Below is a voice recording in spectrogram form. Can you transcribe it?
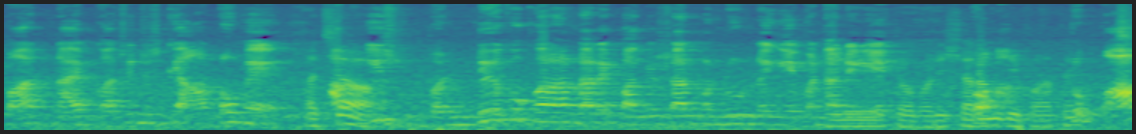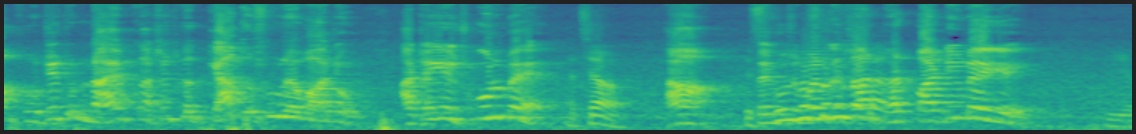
पास नायब कासिम इसके हाथों में अच्छा। अब इस बंदे को करार डाले पाकिस्तान मंजूर नहीं है पता नहीं है। तो बड़ी शर्म की बात है। तो आप सोचे तो नायब कासिम का क्या कसूर है वहाँ जो? अच्छा ये स्कूल में है। अच्छा। हाँ प्रिंसिपल तो के साथ थर्ड पार्टी में है ये। ये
